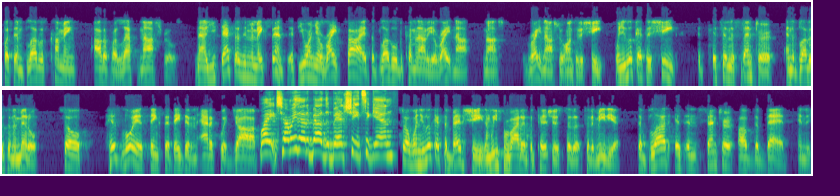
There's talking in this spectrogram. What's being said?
but then blood was coming out of her left nostrils. Now you, that doesn't even make sense. If you're on your right side, the blood will be coming out of your right no, nos, right nostril onto the sheet. When you look at the sheet, it, it's in the center and the blood is in the middle. So his lawyer thinks that they did an adequate job. Wait, tell me that about the bed sheets again. So when you look at the bed sheet, and we provided the pictures to the to the media, the blood is in the center of the bed in the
